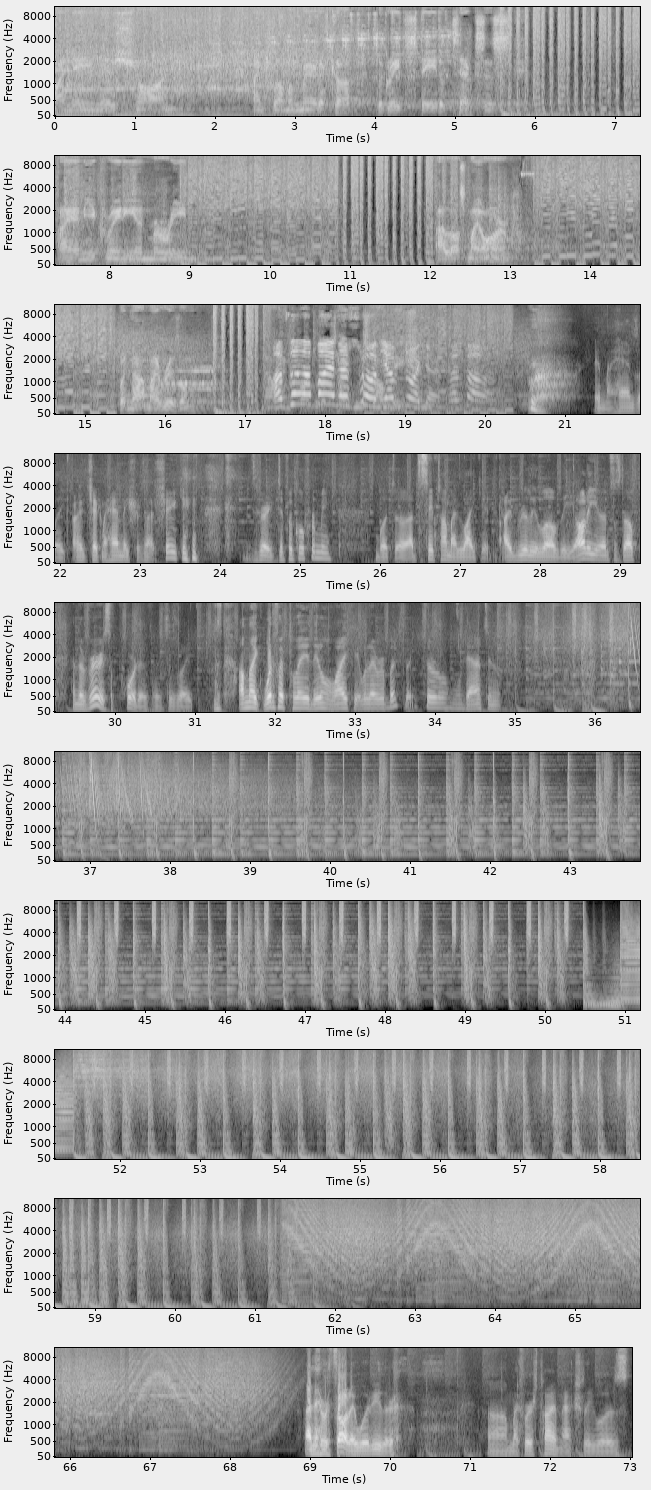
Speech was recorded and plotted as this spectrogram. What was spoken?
My name is Sean. I'm from America, the great state of Texas. I am a Ukrainian Marine. I lost my arm, but not my rhythm. And my hand's like, I check my hand, make sure it's not shaking. it's very difficult for me but uh, at the same time, I like it. I really love the audience and stuff, and they're very supportive. It's just like I'm like, what if I play? They don't like it, whatever. But it's like they're all dancing. I never thought I would either. Uh, my first time actually was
